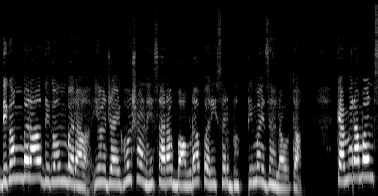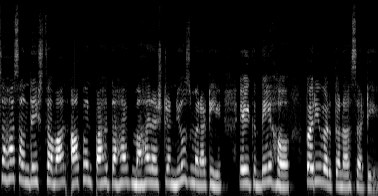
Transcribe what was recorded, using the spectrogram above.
दिगंबरा दिगंबरा या जयघोषाने सारा बावडा परिसर भक्तिमय झाला होता. कॅमेरामन सह संदेश चव्हाण आपण पाहत आहात महाराष्ट्र न्यूज मराठी एक देह परिवर्तनासाठी.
